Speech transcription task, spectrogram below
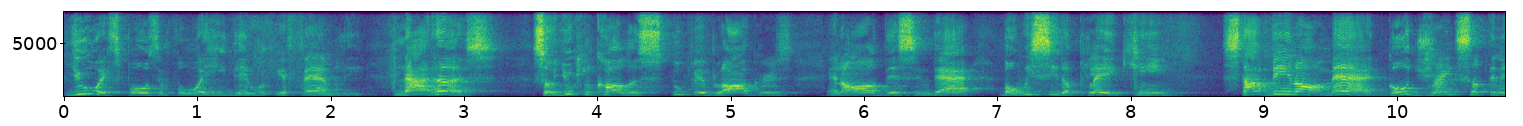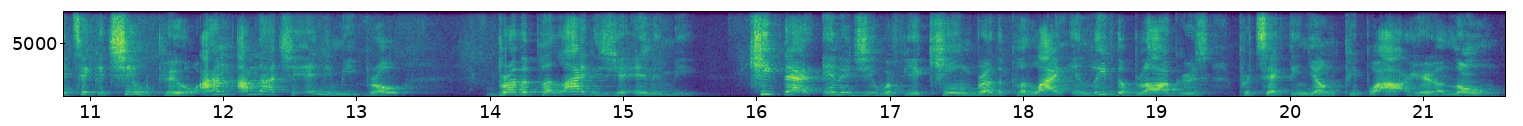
You exposed him for what he did with your family, not us. So you can call us stupid bloggers and all this and that, but we see the play, King. Stop being all mad. Go drink something and take a chill pill. I'm, I'm not your enemy, bro. Brother Polight is your enemy. Keep that energy with your king brother Polight and leave the bloggers protecting young people out here alone.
